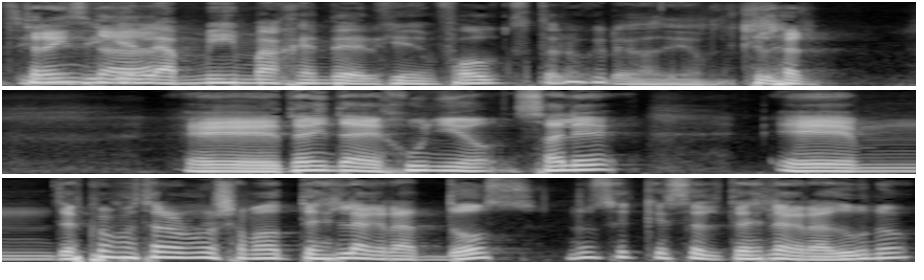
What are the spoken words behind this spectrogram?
Sí, 30 sí que es la misma gente del Hidden Folks, te lo creo, digamos. Claro. Eh, 30 de junio sale. Eh, después mostraron uno llamado Tesla Grad 2. No sé qué es el Tesla Grad 1.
